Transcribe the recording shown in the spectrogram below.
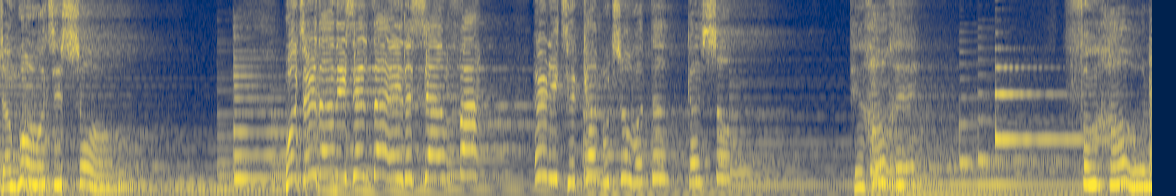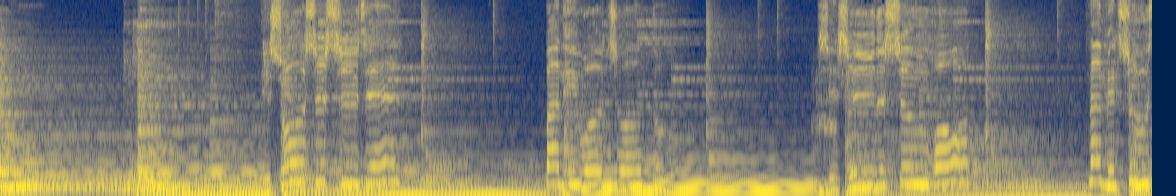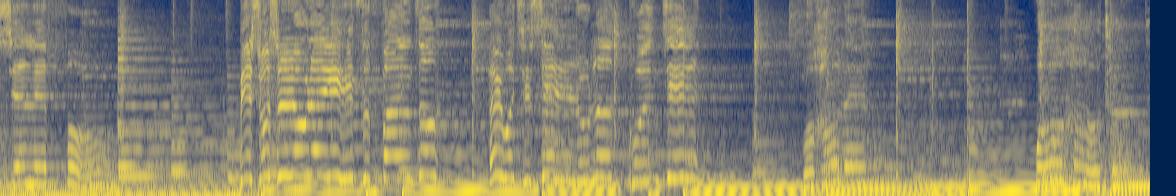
让我接受。我知道你现在的想法，而你却看不出我的感受。天好黑，风好冷。别说是时间把你我捉弄，现实的生活难免出现裂缝。别说是偶然一次放纵，而我却陷入了困境。我好累，我好疼。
